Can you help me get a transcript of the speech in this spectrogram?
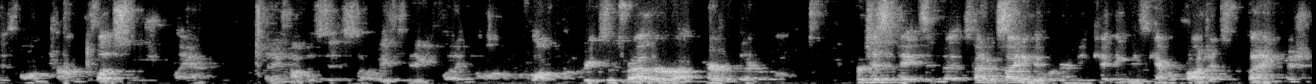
his long-term flood solution plan that encompasses, uh, waste mitigating flooding along Lockwood Creek. So it's rather uh, imperative that everyone participates, and it's kind of exciting that we're gonna be kicking these capital projects to the planning commission,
